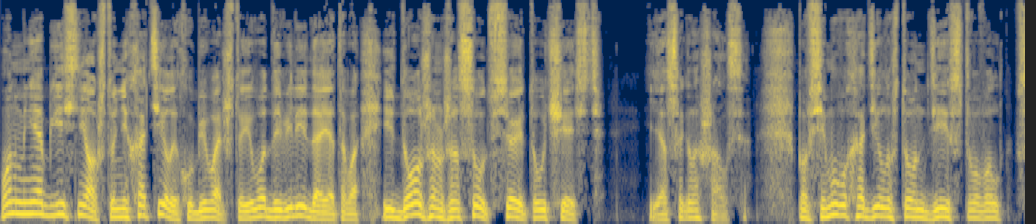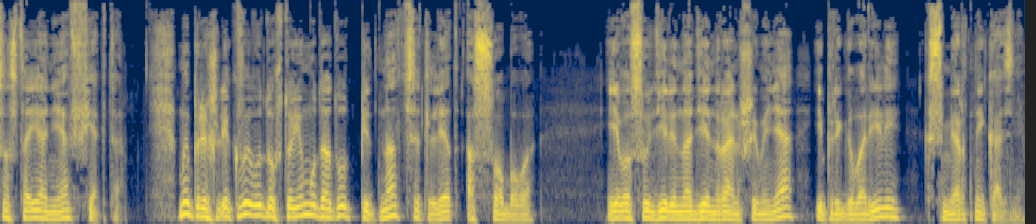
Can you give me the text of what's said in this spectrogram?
Он мне объяснял, что не хотел их убивать, что его довели до этого, и должен же суд все это учесть. Я соглашался. По всему выходило, что он действовал в состоянии аффекта. Мы пришли к выводу, что ему дадут 15 лет особого. Его судили на день раньше меня и приговорили к смертной казни.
